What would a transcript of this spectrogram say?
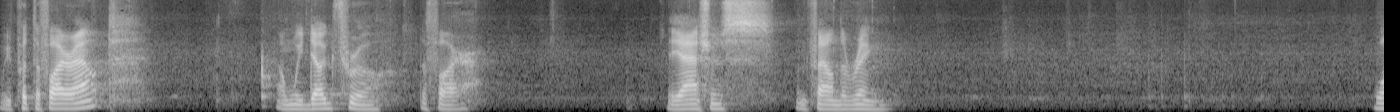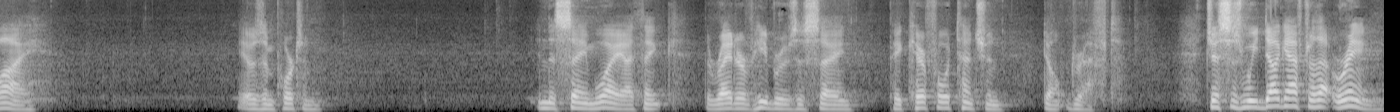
We put the fire out and we dug through the fire, the ashes, and found the ring. Why? It was important. In the same way, I think the writer of Hebrews is saying, pay careful attention, don't drift. Just as we dug after that ring,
